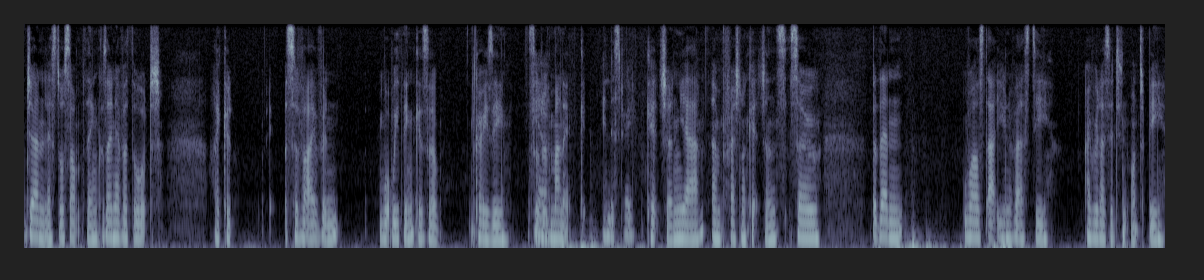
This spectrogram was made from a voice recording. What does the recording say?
journalist or something. Because I never thought I could survive in what we think is a crazy sort Yeah. of manic Industry. kitchen, yeah, and professional kitchens. So, but then, whilst at university, I realised I didn't want to be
